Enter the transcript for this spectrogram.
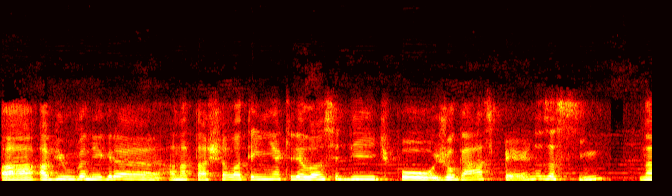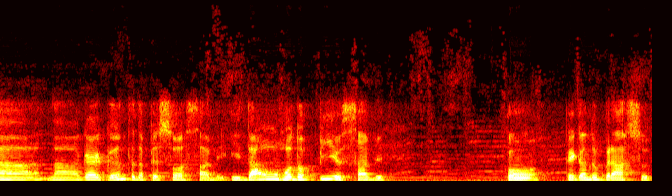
a, a viúva negra, a Natasha, ela tem aquele lance de, tipo, jogar as pernas assim na, na garganta da pessoa, sabe? E dar um rodopio, sabe? Com, pegando o braço.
